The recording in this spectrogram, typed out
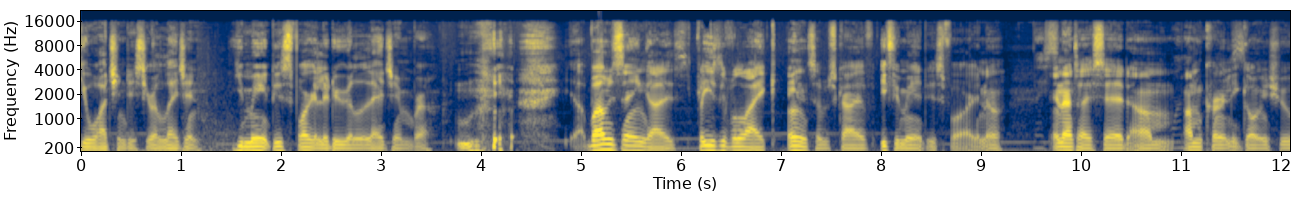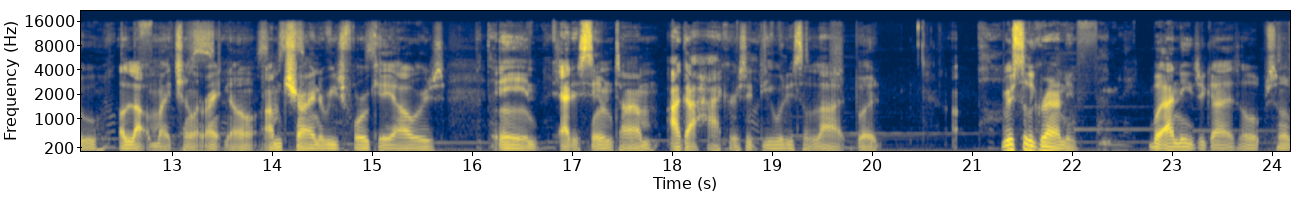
you watching this, you're a legend. You made this far, you're literally a legend, bro. but I'm saying, guys, please leave a like and subscribe if you made it this far, you know. And as I said, um, I'm currently going through a lot of my channel right now. I'm trying to reach 4K hours, and at the same time, I got hackers to deal with this a lot, but we're still grinding. But I need you guys' help, so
